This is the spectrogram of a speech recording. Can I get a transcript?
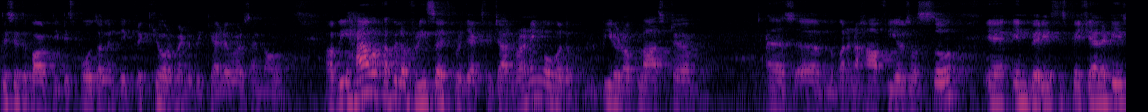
this is about the disposal and the procurement of the cadavers and all. Uh, we have a couple of research projects which are running over the period of last uh, um, one and a half years or so in, in various specialities.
